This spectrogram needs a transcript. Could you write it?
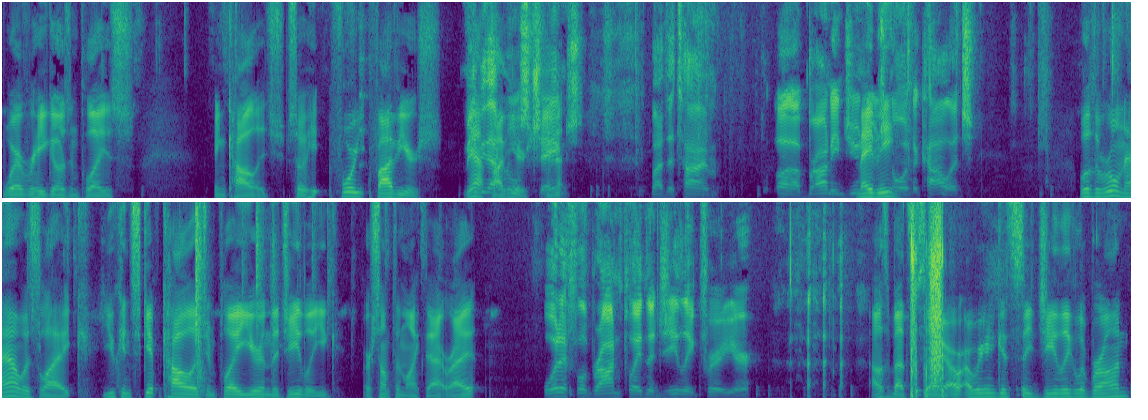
wherever he goes and plays in college. So he four five years. Maybe yeah, that five rule's years. And that- changed by the time uh, Bronny Jr. Maybe. is going to college. Well, the rule now is like you can skip college and play a year in the G League or something like that, right? What if LeBron played in the G League for a year? I was about to say, are, are we gonna get to see G League LeBron?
